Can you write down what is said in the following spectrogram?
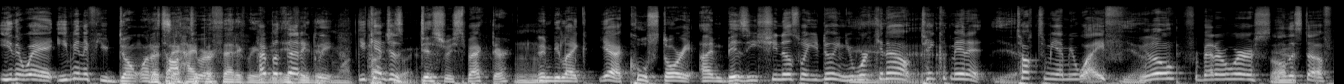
Either way, even if you don't want to say talk to her, hypothetically, you- you hypothetically, didn't want to you can't just her. disrespect her and be like, "Yeah, cool story. I'm busy. She knows what you're doing. You're working out. Take a minute. Yeah. Talk to me. I'm your wife. Yeah. You know, for better or worse, all this stuff.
